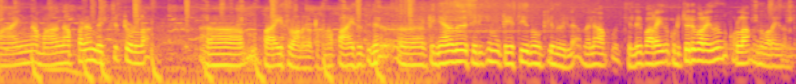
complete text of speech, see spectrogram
മാങ്ങ മാങ്ങാപ്പഴം വെച്ചിട്ടുള്ള പായസമാണ് കേട്ടോ. ആ പായസത്തിന് ഞാനത് ശരിക്കും ടേസ്റ്റ് ചെയ്ത് നോക്കിയൊന്നുമില്ല. എന്നാലും ചിലർ പറയുന്നത് കുടിച്ചവർ പറയുന്നത് കൊള്ളാം എന്ന് പറയുന്നുണ്ട്.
